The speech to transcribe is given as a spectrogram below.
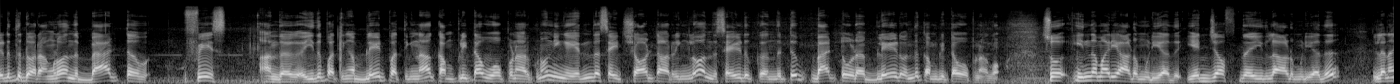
எடுத்துகிட்டு வராங்களோ அந்த பேட்டை ஃபேஸ் அந்த இது பார்த்தீங்கன்னா பிளேட் பார்த்தீங்கன்னா கம்ப்ளீட்டாக ஓப்பனாக இருக்கணும். நீங்கள் எந்த சைட் ஷார்ட் ஆடுறீங்களோ அந்த சைடுக்கு வந்துட்டு பேட்டோட பிளேடு வந்து கம்ப்ளீட்டாக ஓப்பன் ஆகும். ஸோ இந்த மாதிரி ஆட முடியாது. எட்ஜ் ஆஃப் த இதில் ஆட முடியாது. இல்லைனா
